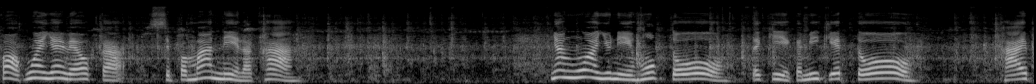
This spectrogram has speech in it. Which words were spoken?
ฟอกงัวย่ายแววกะสิประมาณนี้ล่ะค่ะย่างงัวอยู่นี่หกโตตะกี้ก็มีเกตโตวขายไป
